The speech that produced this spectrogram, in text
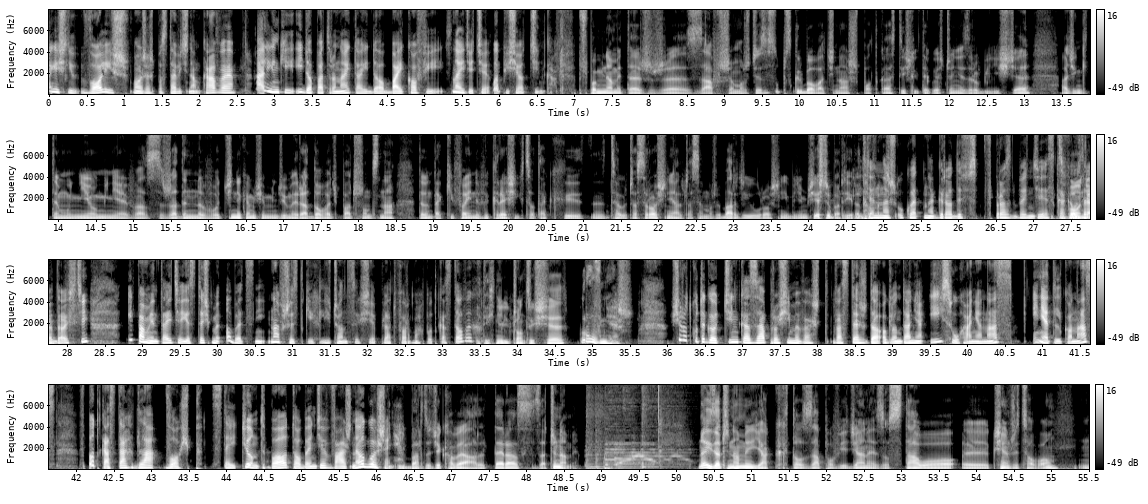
A jeśli wolisz, możesz postawić nam kawę, a linki i do Patronite'a, i do Buy Coffee znajdziecie w opisie odcinka. Przypominamy też, że zawsze możecie zasubskrybować nasz podcast, jeśli tego jeszcze nie zrobiliście, a dzięki temu nie ominie Was żaden nowy odcinek, a my się będziemy radować patrząc na ten taki fajny wykresik, co tak y, cały czas rośnie, ale czasem może bardziej urośnie i będziemy się jeszcze bardziej radować. I ten nasz układ nagrody wprost będzie skakał Dzwoni. z radości. I pamiętajcie, jest Jesteśmy obecni na wszystkich liczących się platformach podcastowych. I tych nieliczących się również. W środku tego odcinka zaprosimy was, was też do oglądania i słuchania nas i nie tylko nas, w podcastach dla WOŚP. Stay tuned, bo to będzie ważne ogłoszenie. I bardzo ciekawe, ale teraz zaczynamy. No i zaczynamy, jak to zapowiedziane zostało, yy, księżycowo. Yy,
